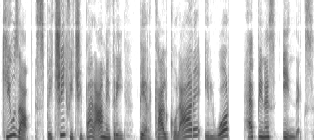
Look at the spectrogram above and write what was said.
chi usa specifici parametri per calcolare il World Happiness Index.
